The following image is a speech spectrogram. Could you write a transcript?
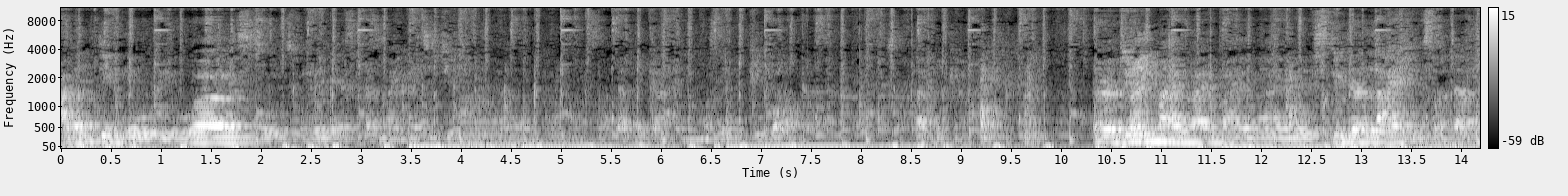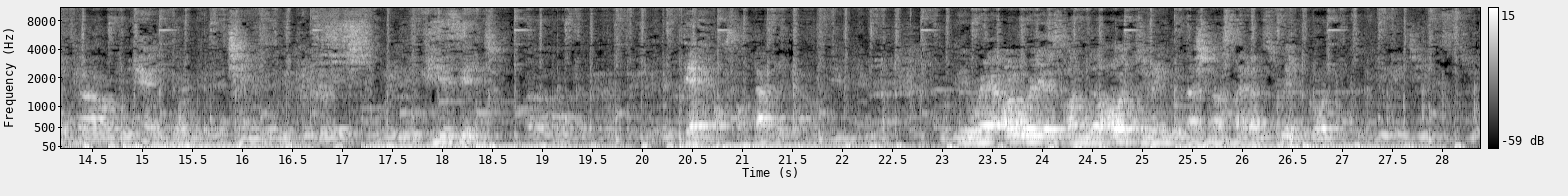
I don't think there will be words to, to really express my gratitude to uh, South Africa and mostly the people of South Africa. Uh, during my, my, my, my student life in South Africa, we had the, the chance and the privilege to really visit uh, death of South Africa. We, we, we were always on the road during the National Science Week, going to the villages, your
